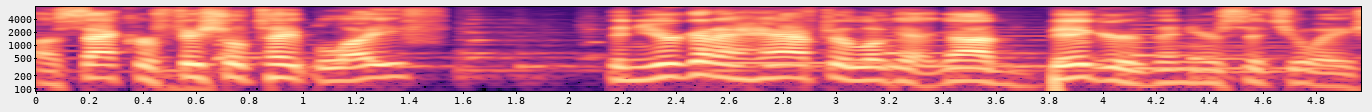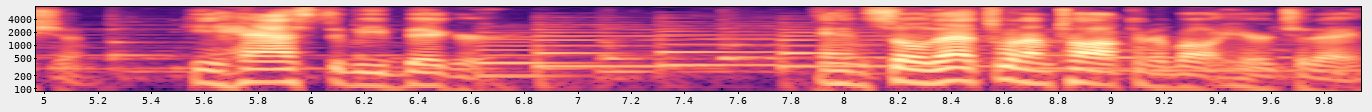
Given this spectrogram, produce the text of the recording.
a sacrificial type life, then you're going to have to look at God bigger than your situation. He has to be bigger. And so that's what I'm talking about here today.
